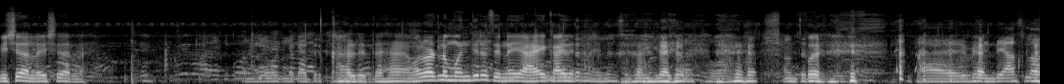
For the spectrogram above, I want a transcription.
विषय झाला विषय झाला खायला देतं. हा मला वाटलं मंदिरच आहे. नाही आहे काय काय भेंडी असला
